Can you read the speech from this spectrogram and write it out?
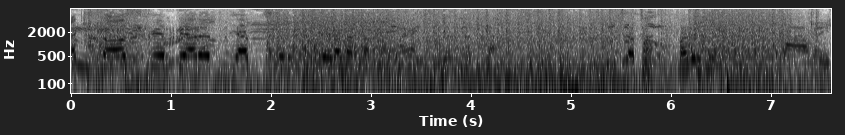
あくそ救ってやるってやっちょっと救えなかったやったマグリヒあー、もういい。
